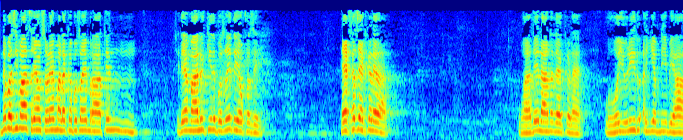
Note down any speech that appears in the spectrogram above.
نبذي ما سره یو سړی ملک ابو زای امراتن چې د مالک کې د بوزې د یو خزه اے خزه کړه دا واده لانه دا کړه او هو یرید ان یبنی بها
